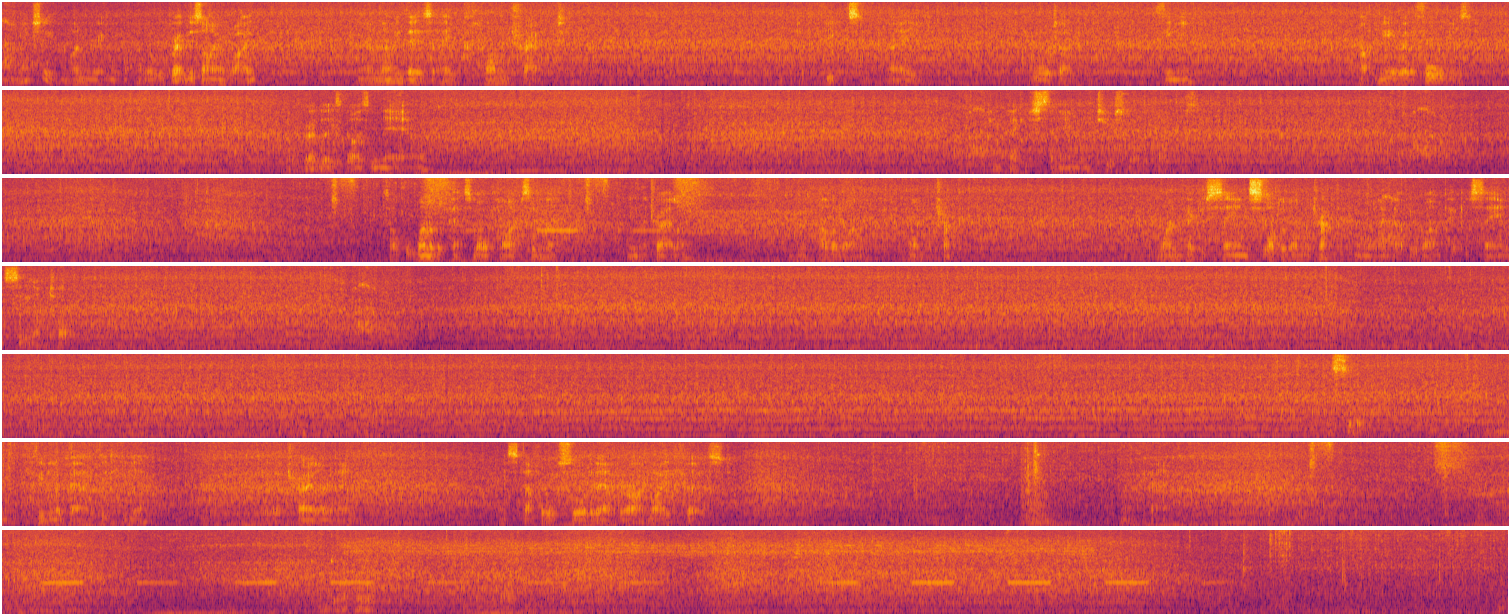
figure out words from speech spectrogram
I'm actually wondering, we'll grab this on our way. And I know there's a contract to fix a water thingy up near where the ford is. I'll grab these guys now. Two package sand and two slot pipes. I'll put one of the small pipes in the in the trailer, and the other one on the truck. One package sand slotted on the truck, and we'll end up with one package sand sitting on top. Just sort of um, fiddle about a bit here. Get our trailer and our, our stuff all sorted out the right way first.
